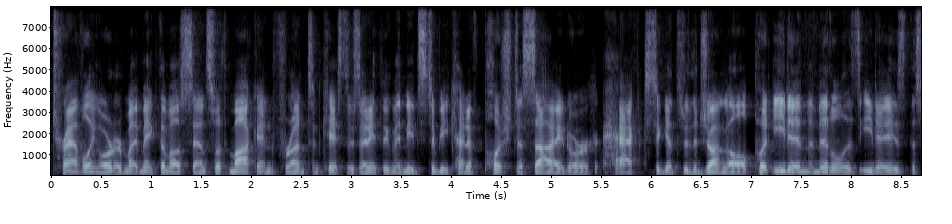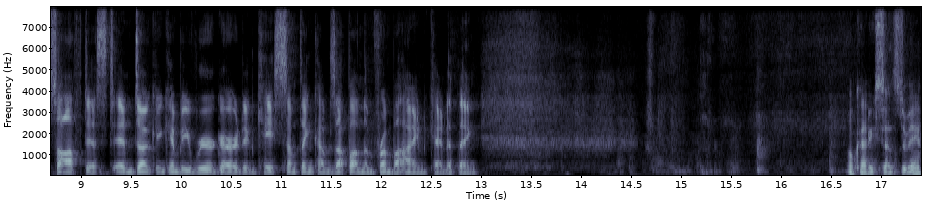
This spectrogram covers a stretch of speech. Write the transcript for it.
traveling order might make the most sense with Maka in front in case there's anything that needs to be kind of pushed aside or hacked to get through the jungle. Put Ida in the middle as Ida is the softest, and Duncan can be rear guard in case something comes up on them from behind, kind of thing. Okay. makes sense to me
